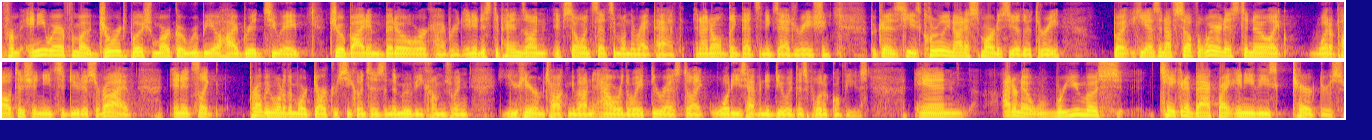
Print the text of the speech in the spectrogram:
from anywhere from a George Bush, Marco Rubio hybrid to a Joe Biden, Beto O'Rourke hybrid. And it just depends on if someone sets him on the right path. And I don't think that's an exaggeration because he is clearly not as smart as the other three, but he has enough self awareness to know like what a politician needs to do to survive. And it's like probably one of the more darker sequences in the movie comes when you hear him talking about an hour the way through as to like what he's having to do with his political views. And I don't know, were you most taken aback by any of these characters,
